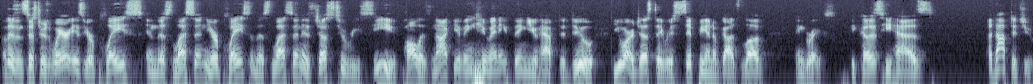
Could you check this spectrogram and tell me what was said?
Brothers and sisters, where is your place in this lesson? Your place in this lesson is just to receive. Paul is not giving you anything you have to do. You are just a recipient of God's love and grace because he has adopted you.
